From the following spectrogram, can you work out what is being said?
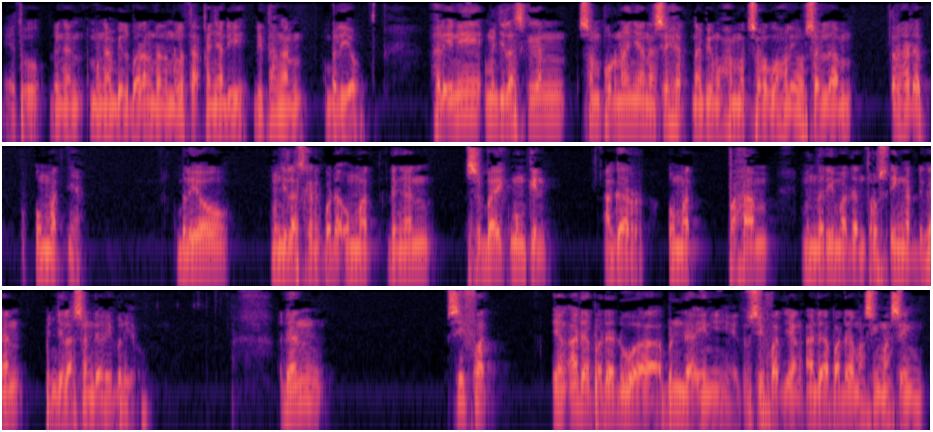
yaitu dengan mengambil barang dan meletakkannya di di tangan beliau. Hal ini menjelaskan sempurnanya nasihat Nabi Muhammad SAW terhadap umatnya. Beliau menjelaskan kepada umat dengan sebaik mungkin agar umat paham, menerima dan terus ingat dengan penjelasan dari beliau. Dan sifat yang ada pada dua benda ini, yaitu sifat yang ada pada masing-masing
